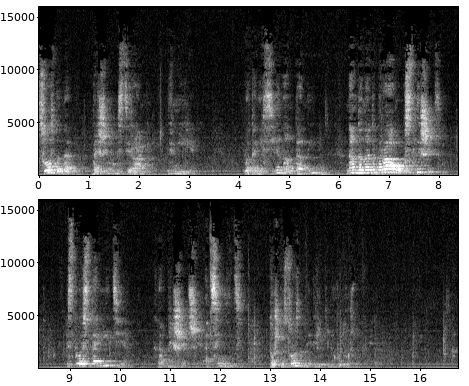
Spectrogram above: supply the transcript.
создана большими мастерами в мире. И вот они все нам даны. Нам дано это право услышать и сквозь столетия к нам пришедшие оценить то, что создано великими художниками.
